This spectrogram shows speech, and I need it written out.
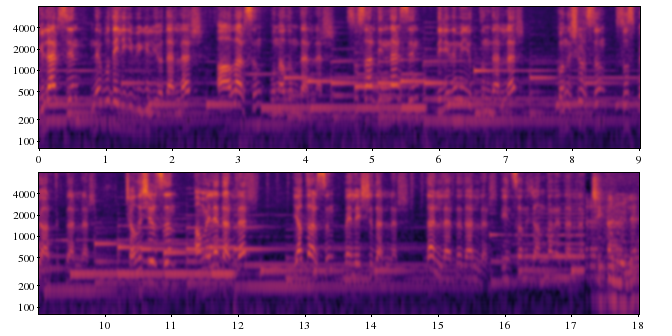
Gülersin, ne bu deli gibi gülüyor derler. Ağlarsın, bunalım derler. Susar dinlersin, dilini mi yuttun derler. Konuşursun, sus bir artık derler. Çalışırsın, amele derler. Yatarsın, beleşçi derler. Derler de derler, insanı candan ederler. Gerçekten öyle.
